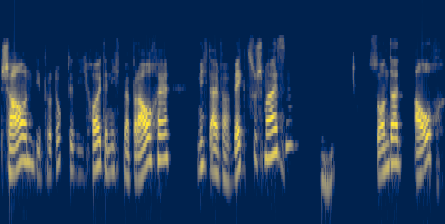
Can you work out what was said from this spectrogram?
schauen, die Produkte, die ich heute nicht mehr brauche, nicht einfach wegzuschmeißen, sondern auch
